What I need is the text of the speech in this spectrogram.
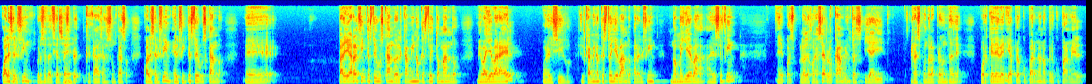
¿cuál es el fin? Por eso te decía al principio que cada caso es un caso. ¿Cuál es el fin? El fin que estoy buscando. Eh, para llegar al fin que estoy buscando, el camino que estoy tomando me va a llevar a él, por ahí sigo. El camino que estoy llevando para el fin no me lleva a ese fin, eh, pues lo dejo de hacer, lo cambio. Entonces, y ahí respondo la pregunta de por qué debería preocuparme o no preocuparme el,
